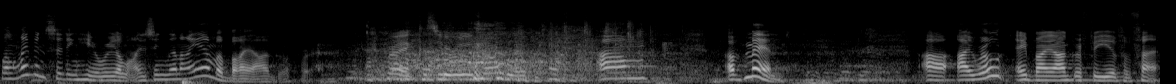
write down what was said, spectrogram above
Well, I've been sitting here realizing that I am a biographer Right, because you're a novelist. um, of men. Uh, I wrote a biography of a fa-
